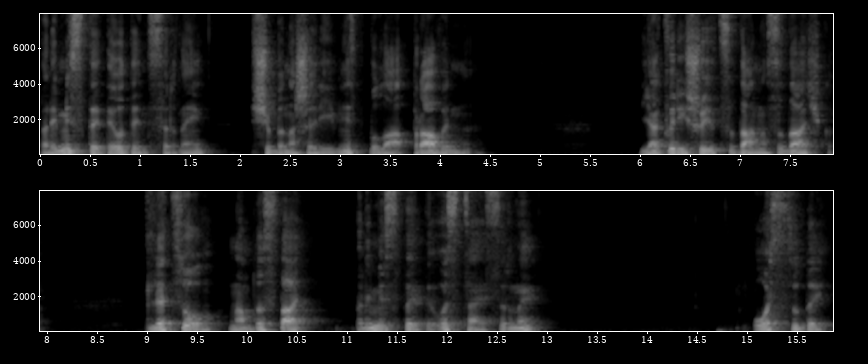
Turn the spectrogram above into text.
перемістити один сирник, щоб наша рівність була правильною. Як вирішується дана задачка? Для цього нам достатньо перемістити ось цей сирник ось сюди.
